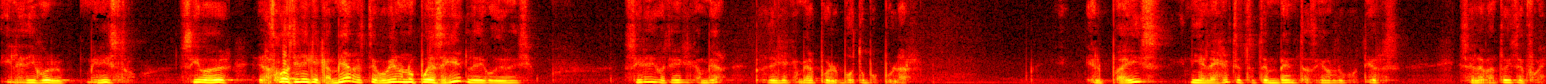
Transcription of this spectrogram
Y le dijo el ministro, sí va a ver, las cosas tienen que cambiar, este gobierno no puede seguir, le dijo Dionisio. Sí, le dijo, tiene que cambiar, pero tiene que cambiar por el voto popular. El país ni el ejército está en venta, señor Gutiérrez. Se levantó y se fue.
